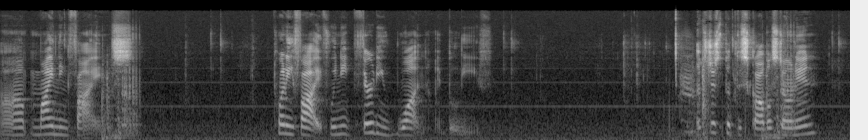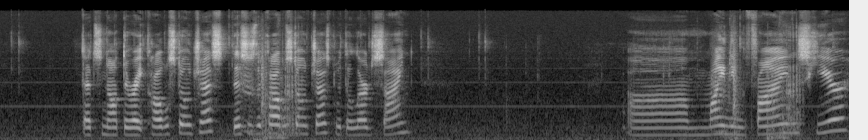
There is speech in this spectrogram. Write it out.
Uh, mining finds. 25. We need 31, I believe. Let's just put this cobblestone in. That's not the right cobblestone chest. This is the cobblestone chest with the large sign. Um, mining finds here.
